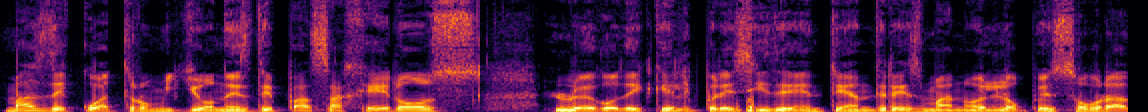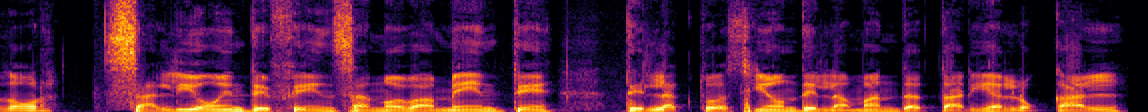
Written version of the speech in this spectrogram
más de cuatro millones de pasajeros, luego de que el presidente Andrés Manuel López Obrador salió en defensa nuevamente de la actuación de la mandataria local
